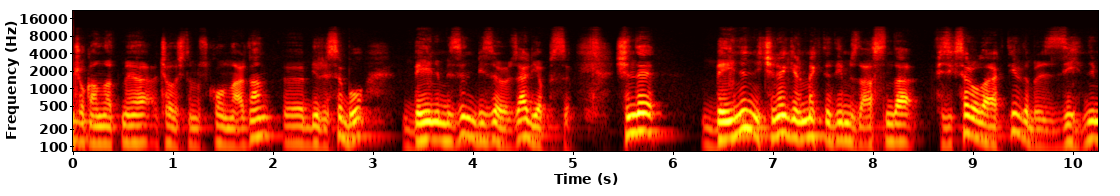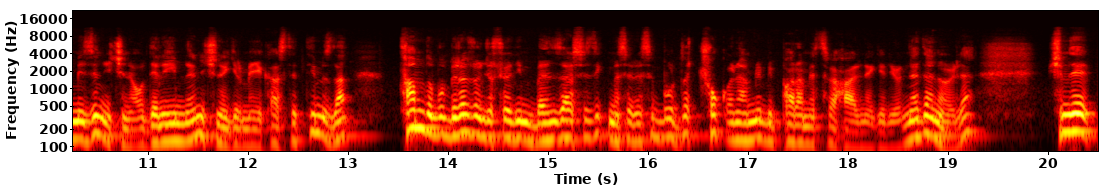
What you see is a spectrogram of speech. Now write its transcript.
çok anlatmaya çalıştığımız konulardan e, birisi bu. Beynimizin bize özel yapısı. Şimdi beynin içine girmek dediğimizde aslında fiziksel olarak değil de böyle zihnimizin içine, o deneyimlerin içine girmeyi kastettiğimizden tam da bu biraz önce söylediğim benzersizlik meselesi burada çok önemli bir parametre haline geliyor. Neden öyle? Şimdi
